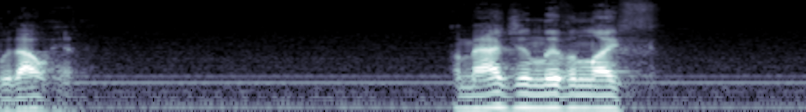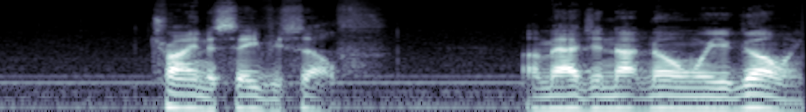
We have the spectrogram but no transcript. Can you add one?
without Him? Imagine living life trying to save yourself. Imagine not knowing where you're going.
